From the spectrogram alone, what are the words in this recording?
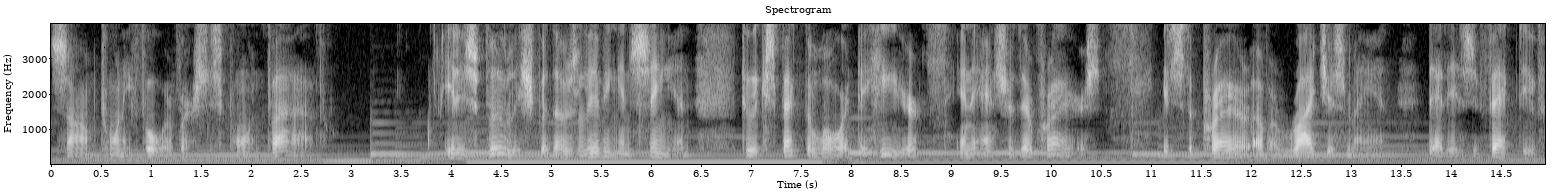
Psalm 24, verses 4 and 5. It is foolish for those living in sin to expect the Lord to hear and answer their prayers. It's the prayer of a righteous man that is effective,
